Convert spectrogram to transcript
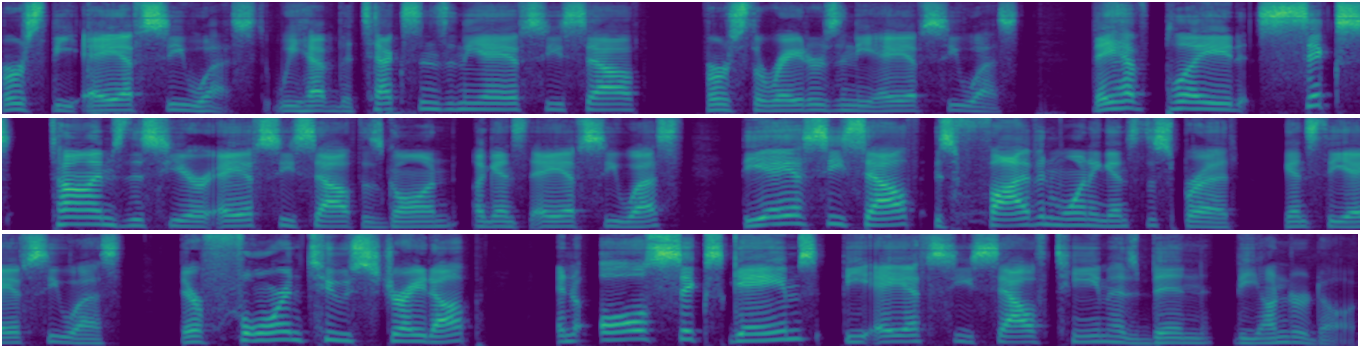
versus the AFC West. We have the Texans in the AFC South versus the Raiders in the AFC West. They have played six times this year. AFC South has gone against AFC West. The AFC South is five and one against the spread against the AFC West. They're four and two straight up. And all six games, the AFC South team has been the underdog.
